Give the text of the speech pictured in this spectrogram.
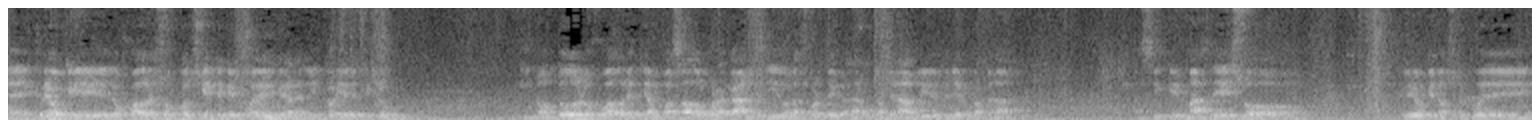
Eh, creo que los jugadores son conscientes que pueden quedar en la historia de este club. Y no todos los jugadores que han pasado por acá han tenido la suerte de ganar un campeonato y de pelear un campeonato. Así que más de eso creo que no se puede,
